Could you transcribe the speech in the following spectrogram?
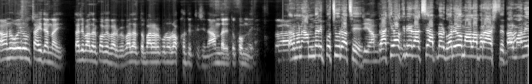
এখন ওইরকম চাহিদা নাই। তাহলে বাজার কবে বাড়বে? বাজার তো বাড়ার কোনো লক্ষ্য দেখতেছি না আমদানি তো কম নেই। তার মানে আমদানি প্রচুর আছে। রাখিরাও কিনে রাখছে আপনার ঘরেও মাল আবার আসছে। তার মানে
